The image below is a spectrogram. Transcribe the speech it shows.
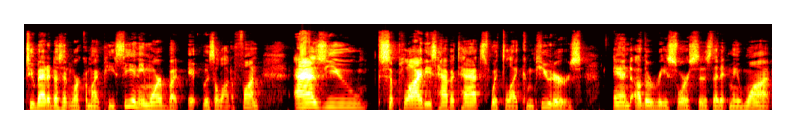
Too bad it doesn't work on my PC anymore, but it was a lot of fun. As you supply these habitats with like computers and other resources that it may want,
